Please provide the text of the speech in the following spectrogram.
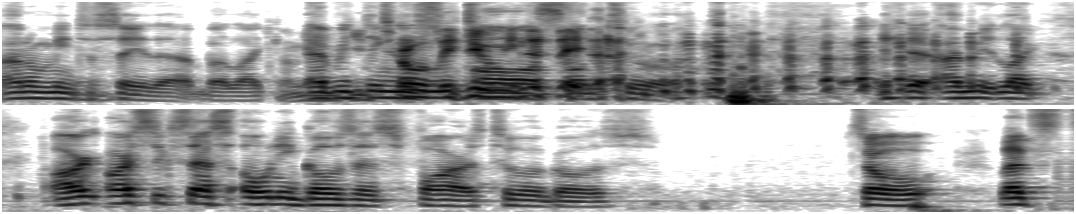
I don't mean to say that, but like I mean, you everything totally is do mean to say that. Tua. yeah, I mean, like our our success only goes as far as Tua goes. So let's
